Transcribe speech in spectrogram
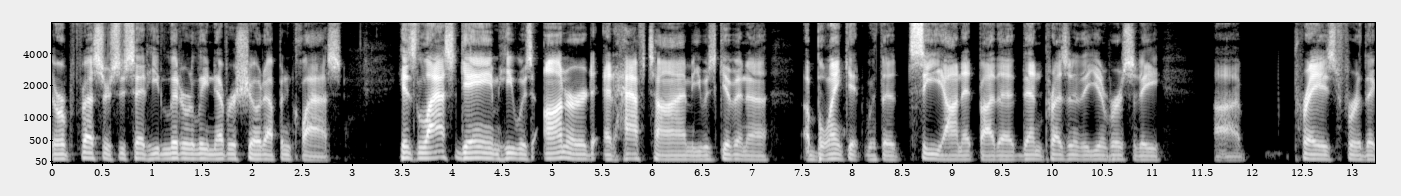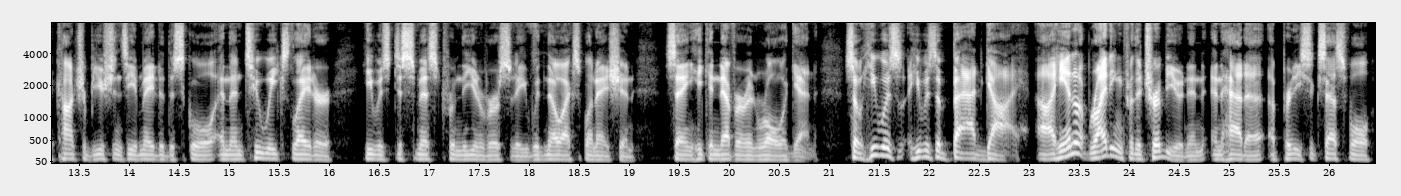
There were professors who said he literally never showed up in class. His last game, he was honored at halftime. He was given a, a blanket with a C on it by the then president of the university, uh, praised for the contributions he had made to the school. And then two weeks later, he was dismissed from the university with no explanation, saying he can never enroll again. So he was he was a bad guy. Uh, he ended up writing for the Tribune and, and had a, a pretty successful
